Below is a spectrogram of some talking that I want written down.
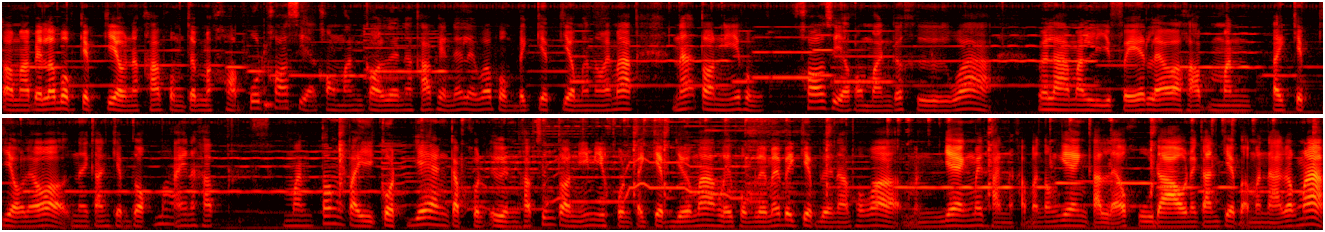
ต่อมาเป็นระบบเก็บเกี่ยวนะครับ ผมจะมาขอพูดข้อเสียของมันก่อนเลยนะครับ เห็นได้เลยว่าผมไปเก็บเกี่ยวมาน้อยมากณตอนนี้ผมข้อเสียของมันก็คือว่าเวลามันรีเฟซแล้วครับ มันไปเก็บเกี่ยวแล้วในการเก็บดอกไม้นะครับ มันต้องไปกดแย่งกับคนอื่นครับ ซึ่งตอนนี้มีคนไปเก็บเยอะมากเลยผมเลยไม่ไปเก็บเลยนะ เพราะว่ามันแย่งไม่ทันนะครับ มันต้องแย่งกันแล้วคูดาวในการเก็บอะมันนานมาก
